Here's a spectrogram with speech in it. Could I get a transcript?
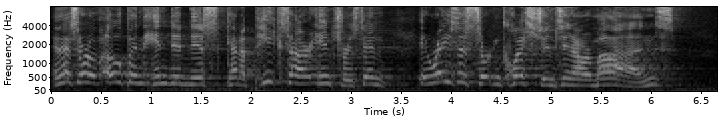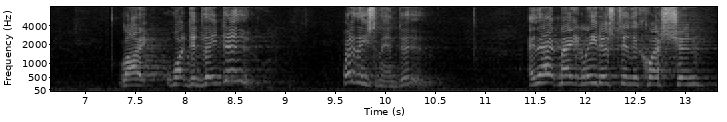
And that sort of open endedness kind of piques our interest and it raises certain questions in our minds like, what did they do? What did these men do? And that may lead us to the question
